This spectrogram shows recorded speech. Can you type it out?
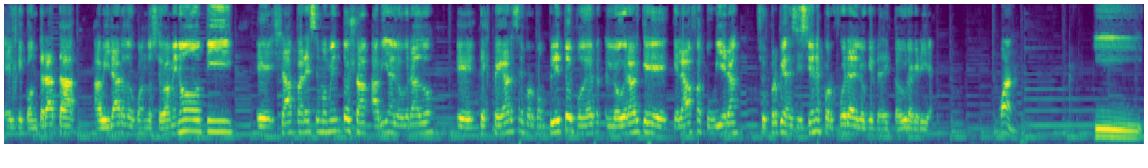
el que contrata a Bilardo cuando se va Menotti, eh, ya para ese momento ya había logrado eh, despegarse por completo y poder lograr que, que, la AFA tuviera sus propias decisiones por fuera de lo que la dictadura quería. Juan, y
